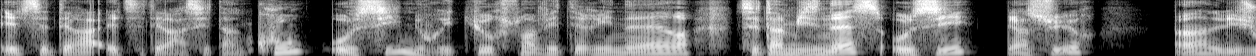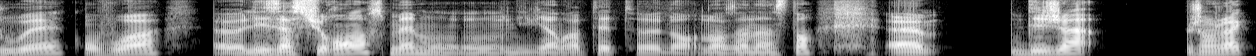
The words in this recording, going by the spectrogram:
etc., etc. C'est un coût aussi, nourriture, soins vétérinaires. C'est un business aussi, bien sûr. Hein, les jouets qu'on voit, euh, les assurances même, on, y viendra peut-être dans, dans, un instant. déjà, Jean-Jacques,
